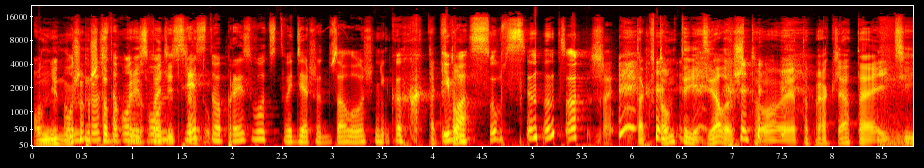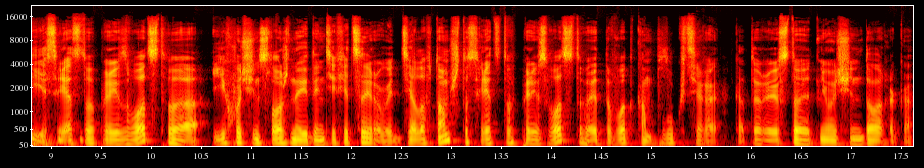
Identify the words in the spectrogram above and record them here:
Он не нужен, просто- чтобы он- он, производить средства продукт. производства держит в заложниках. Так и том- вас, собственно, тоже. Так в том-то и дело, что это проклятое IT и средства производства, их очень сложно идентифицировать. Дело в том, что средства производства — это вот комплуктеры, которые стоят не очень дорого.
